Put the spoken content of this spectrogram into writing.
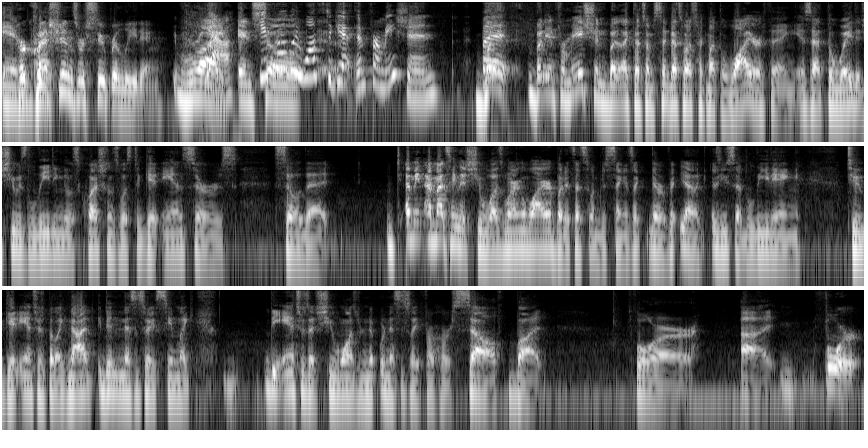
And Her questions were super leading. right? yeah, and she so, probably wants to get information, but, but but information but like that's what i'm saying that's why i was talking about the wire thing is that the way that she was leading those questions was to get answers so that i mean i'm not saying that she was wearing a wire but it's that's what i'm just saying. It's like they're yeah like as you said leading to get answers but like not it didn't necessarily seem like the answers that she wants were necessarily for herself but for uh for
